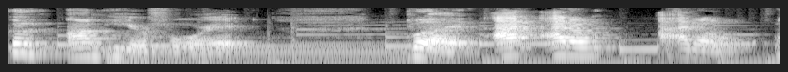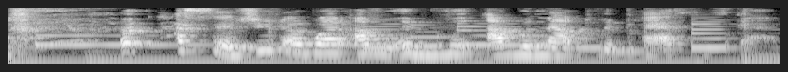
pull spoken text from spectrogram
I'm here for it. But I, I don't, I don't. I said, you know what? I would, I would not put it past this guy.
